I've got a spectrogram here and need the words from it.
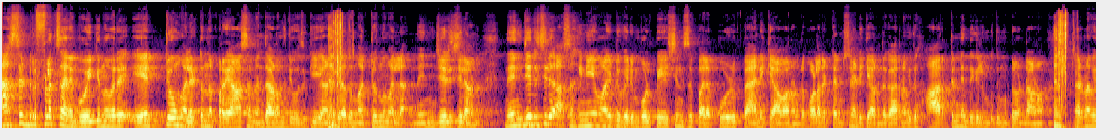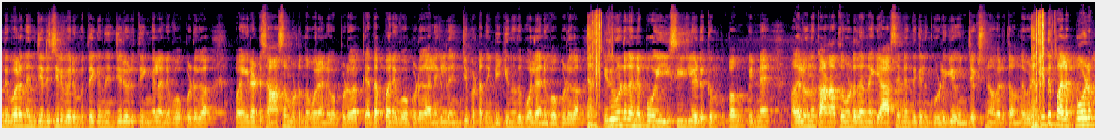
ആസിഡ് റിഫ്ലക്സ് അനുഭവിക്കുന്നവരെ ഏറ്റവും അലട്ടുന്ന പ്രയാസം എന്താണെന്ന് ചോദിക്കുകയാണെങ്കിൽ അത് മറ്റൊന്നുമല്ല നെഞ്ചരിച്ചിലാണ്. നെഞ്ചരിച്ചിൽ അസഹനീയമായിട്ട് വരുമ്പോൾ പേഷ്യൻസ് പലപ്പോഴും പാനിക് ആവാറുണ്ട് വളരെ ടെൻഷൻ അടിക്കാറുണ്ട്. കാരണം ഇത് ഹാർട്ടിന്റെ എന്തെങ്കിലും ബുദ്ധിമുട്ട് കൊണ്ടാണോ? കാരണം ഇതുപോലെ നെഞ്ചരിച്ചിൽ വരുമ്പോഴത്തേക്കും നെഞ്ചിൽ ഒരു തിങ്ങൽ അനുഭവപ്പെടുക ഭയങ്കരമായിട്ട് ശ്വാസം മുട്ടുന്ന പോലെ അനുഭവപ്പെടുക കിതപ്പ് അനുഭവപ്പെടുക അല്ലെങ്കിൽ നെഞ്ച് പെട്ടെന്ന് ഇടിക്കുന്നത് പോലെ അനുഭവപ്പെടുക. ഇതുകൊണ്ട് തന്നെ പോയി ഇ സി ജി എടുക്കും. ഇപ്പം പിന്നെ അതിലൊന്നും കാണാത്തതുകൊണ്ട് തന്നെ ഗ്യാസിന്റെ എന്തെങ്കിലും ഗുളികയോ ഇഞ്ചക്ഷനോ അവർ തന്നുവിടും. ഇത് പലപ്പോഴും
